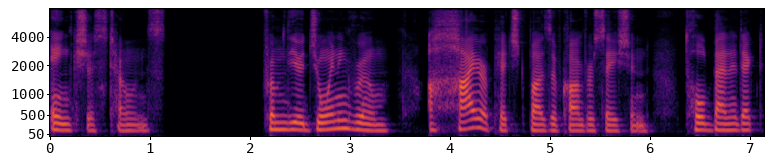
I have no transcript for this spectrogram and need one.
anxious tones. From the adjoining room, a higher pitched buzz of conversation told Benedict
